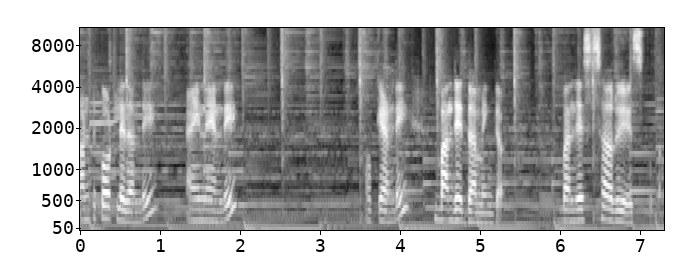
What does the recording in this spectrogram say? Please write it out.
అంటుకోవట్లేదండి. అయినాయండి ఓకే అండి. బంద్ చేద్దాం ఇంకా. బంద్ చేసి సర్వ్ చేసుకుందాం.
